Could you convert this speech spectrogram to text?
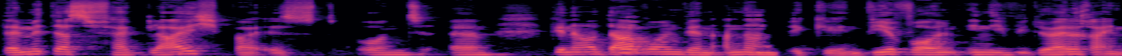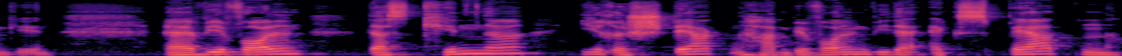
damit das vergleichbar ist. Und ähm, genau da wollen wir einen anderen Weg gehen. Wir wollen individuell reingehen. Äh, wir wollen, dass Kinder ihre Stärken haben. Wir wollen wieder Experten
